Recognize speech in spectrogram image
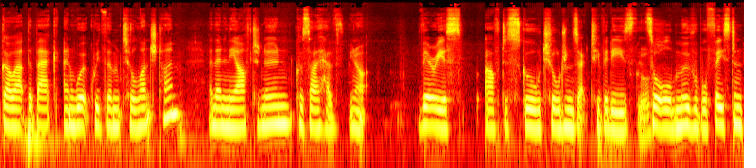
go out the back and work with them till lunchtime, and then in the afternoon, because I have you know various after school children's activities. It's all movable feast and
